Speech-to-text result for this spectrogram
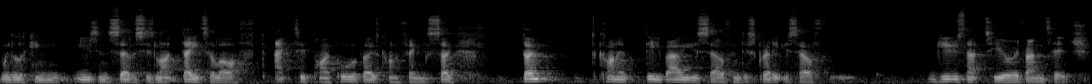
we're looking using services like Dataloft, ActivePipe, all of those kind of things. So don't kind of devalue yourself and discredit yourself. Use that to your advantage.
